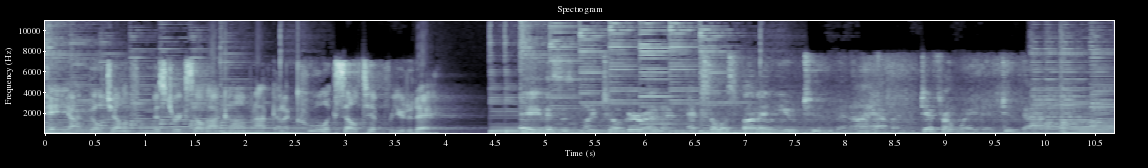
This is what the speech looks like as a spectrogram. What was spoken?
Hey, I'm Bill Jelen from MrExcel.com, and I've got a cool Excel tip for you today. Hey, this is Mike Girvin and Excel is Fun on YouTube, and I have a different way to do that.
